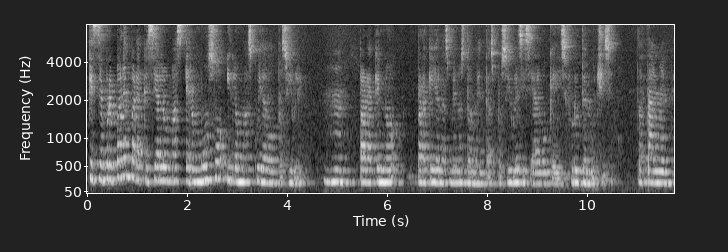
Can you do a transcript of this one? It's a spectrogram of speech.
que se preparen para que sea lo más hermoso y lo más cuidado posible, para que no, para que haya las menos tormentas posibles y sea algo que disfruten muchísimo. Totalmente.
